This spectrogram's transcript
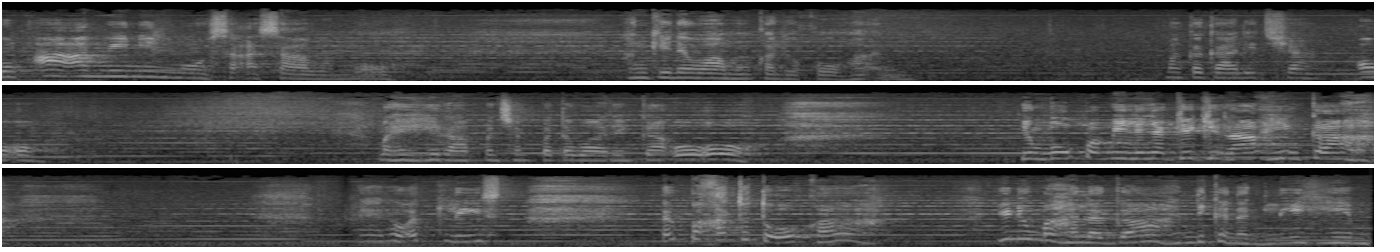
Kung aaminin mo sa asawa mo ang ginawa mong kalukuhan, magagalit siya. Oo. Mahihirapan siyang patawarin ka. Oo. Yung buong pamilya niya, gigirahin ka. Pero at least, nagpakatotoo ka. Yun yung mahalaga. Hindi ka naglihim.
